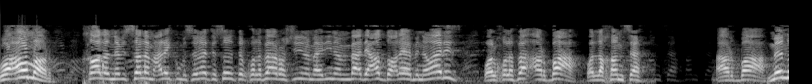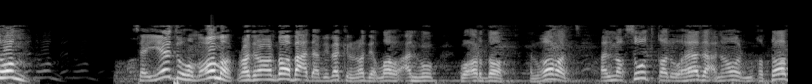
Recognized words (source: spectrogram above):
وعمر. قال النبي صلى الله عليه وسلم عليكم بسنة سنة الخلفاء الراشدين المهديين من بعد عضوا عليها بالنوارز والخلفاء أربعة ولا خمسة؟ أربعة. منهم سيدهم عمر رضي الله عنه بعد أبي بكر رضي الله عنه وأرضاه. الغرض المقصود قالوا هذا عن عمر بن الخطاب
